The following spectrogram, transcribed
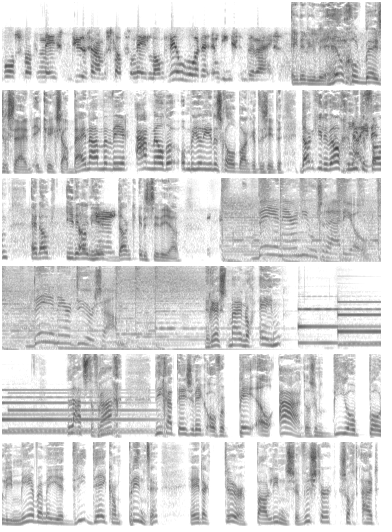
Bos, wat de meest duurzame stad van Nederland wil worden, een dienst te bewijzen. Ik denk dat jullie heel goed bezig zijn. Ik, ik zou bijna me weer aanmelden om bij jullie in de schoolbanken te zitten. Dank jullie wel, geniet nou, ervan. En ook iedereen okay. hier, dank in de studio. BNR Nieuwsradio. BNR Duurzaam. Rest mij nog één. Laatste vraag. Die gaat deze week over PLA. Dat is een biopolymeer waarmee je 3D kan printen. Redacteur Paulien Sewuster zocht uit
